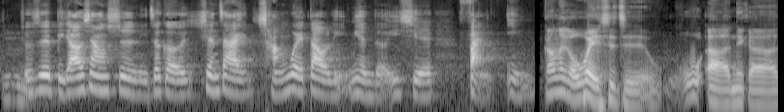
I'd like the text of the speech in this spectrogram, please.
嗯，就是比较像是你这个现在肠胃道里面的一些反应。刚那个胃是指呃那个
